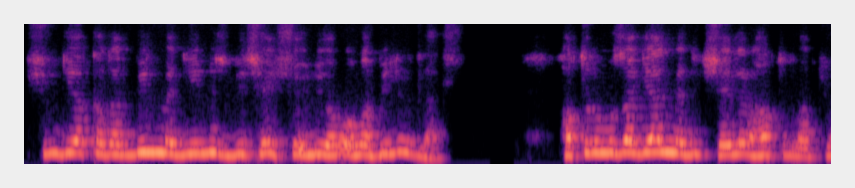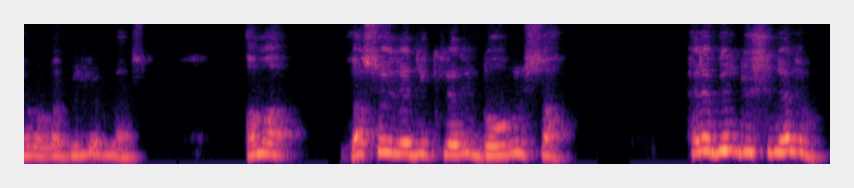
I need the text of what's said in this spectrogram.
şimdiye kadar bilmediğimiz bir şey söylüyor olabilirler. Hatırımıza gelmedik şeyler hatırlatıyor olabilirler. Ama ya söyledikleri doğruysa hele bir düşünelim.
